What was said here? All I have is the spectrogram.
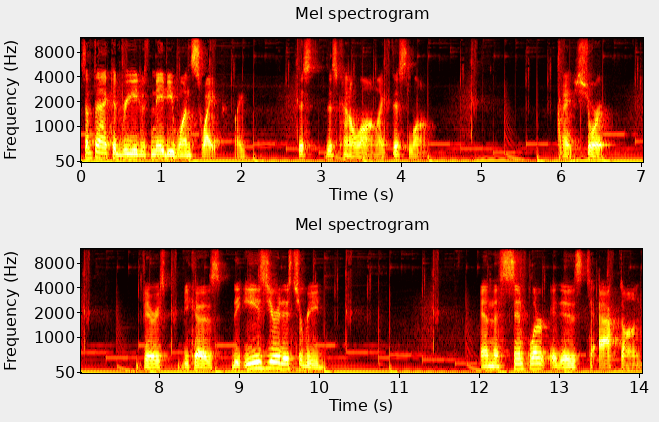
something I could read with maybe one swipe, like this, this kind of long, like this long, right? Short, very, because the easier it is to read and the simpler it is to act on,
